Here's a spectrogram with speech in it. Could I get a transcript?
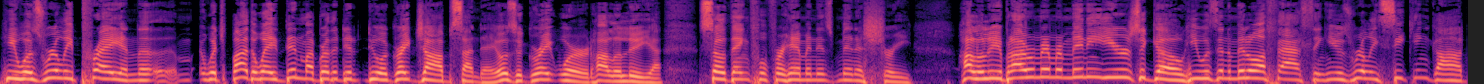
he was really praying. Uh, which, by the way, didn't my brother did do a great job Sunday? It was a great word. Hallelujah! So thankful for him and his ministry. Hallelujah. But I remember many years ago, he was in the middle of fasting. He was really seeking God.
